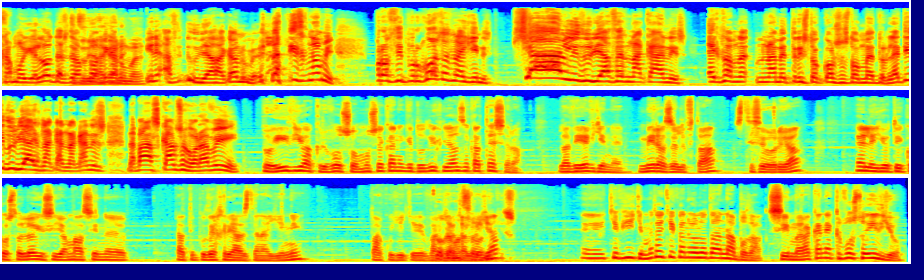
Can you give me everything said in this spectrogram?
χαμογελώντας, δεν δουλειά αυτό θα πήγανε, κάνουμε. Είναι αυτή τη δουλειά θα κάνουμε. Δηλαδή, συγγνώμη, πρωθυπουργός θες να γίνεις. Ποια άλλη δουλειά θες να κάνεις; Έξω από να, να μετρήσεις το κόστος των μέτρων. Δηλαδή, τι δουλειά έχεις να κάνεις, να, κάνεις, να πάει να σκάνεις σε χωράβι. Το ίδιο ακριβώς όμως έκανε και το 2014. Δηλαδή έβγαινε, μοίραζε λεφτά στη θεωρία, έλεγε ότι η κοστολόγηση για μας είναι κάτι που δεν χρειάζεται να γίνει. Τα άκουγε και βαριά Πρόγραμμα τα λόγια. Θεσσαλονίκης. Ε, και βγήκε μετά και έκανε όλα τα ανάποδα. Σήμερα κάνει ακριβώς το ίδιο.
